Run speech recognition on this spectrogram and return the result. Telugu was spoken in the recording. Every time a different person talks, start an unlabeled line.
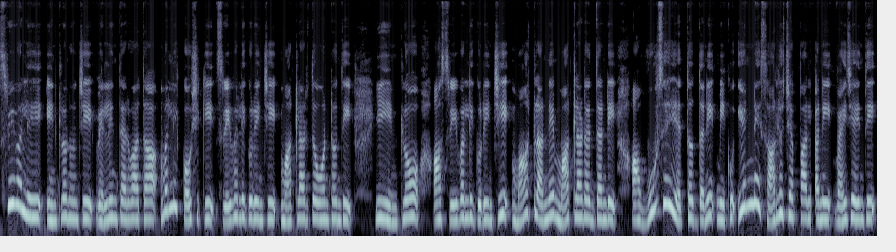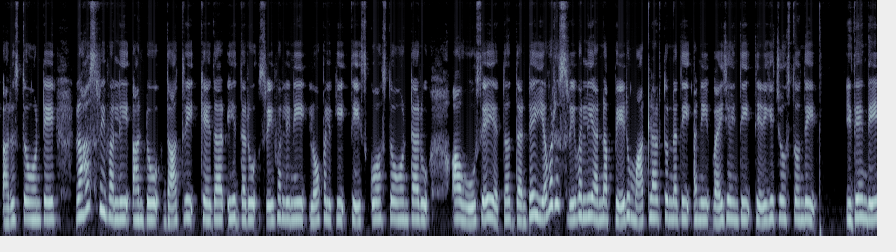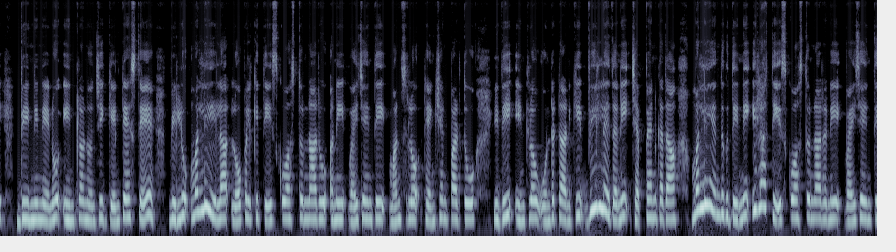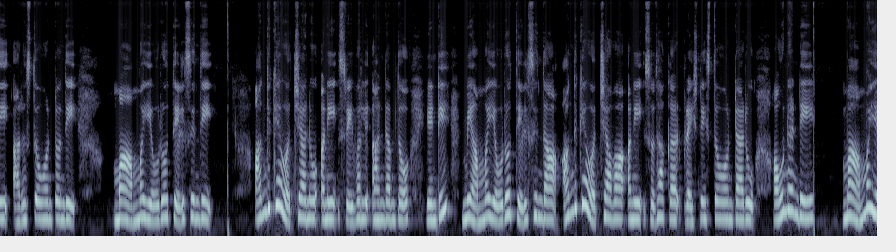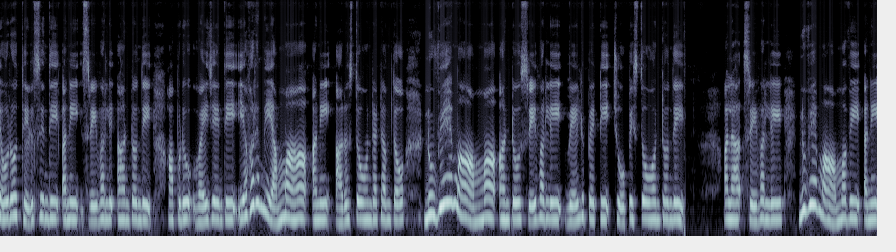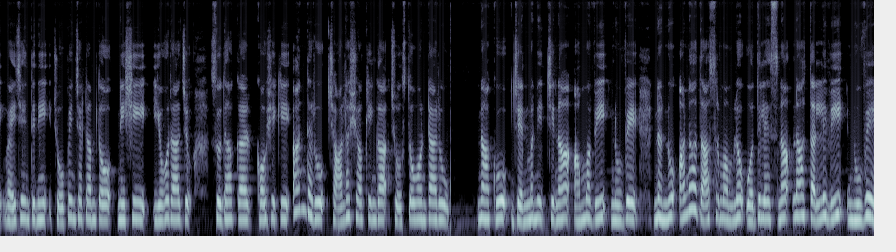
శ్రీవల్లి ఇంట్లో నుంచి వెళ్ళిన తర్వాత మళ్ళీ కౌశికి శ్రీవల్లి గురించి మాట్లాడుతూ ఉంటుంది. ఈ ఇంట్లో ఆ శ్రీవల్లి గురించి మాట్లాడనే మాట్లాడొద్దండి. ఆ ఊసే ఎత్తొద్దని మీకు ఎన్నిసార్లు చెప్పాలి అని వైజయంతి అరుస్తూ ఉంటే రా శ్రీవల్లి అంటూ దాత్రి కేదార్ ఇద్దరు శ్రీవల్లిని లోపలికి తీసుకువస్తూ ఉంటారు. ఆ ఊసే ఎత్తొద్దంటే ఎవరు శ్రీవల్లి అన్న పేరు మాట్లాడుతున్నది అని వైజయంతి తిరిగి చూస్తుంది. ఇదేంది? దీన్ని నేను ఇంట్లో నుంచి గెంటేస్తే వీళ్ళు మళ్ళీ ఇలా లోపలికి తీసుకువస్తున్నారు అని వైజయంతి మనసులో టెన్షన్ పడుతూ ఇది ఇంట్లో ఉండటానికి వీల్లేదని చెప్పాను కదా మళ్ళీ ఎందుకు దీన్ని ఇలా తీసుకువస్తున్నారని వైజయంతి అరుస్తూ ఉంటుంది. మా అమ్మ ఎవరో తెలిసింది. అందుకే వచ్చాను అని శ్రీవల్లి అనడంతో ఏంటి? మీ అమ్మ ఎవరో తెలిసిందా? అందుకే వచ్చావా? అని సుధాకర్ ప్రశ్నిస్తూ ఉంటారు. అవునండి. మా అమ్మ ఎవరో తెలిసింది అని శ్రీవల్లి అంటుంది. అప్పుడు వైజయంతి ఎవరు మీ అమ్మ? అని అరుస్తూ ఉండటంతో నువ్వే మా అమ్మ అంటూ శ్రీవల్లి వేలు పెట్టి చూపిస్తూ ఉంటుంది. అలా శ్రీవల్లి నువ్వే మా అమ్మవి అని వైజయంతిని చూపించటంతో నిషి యువరాజు సుధాకర్ కౌశికి అందరూ చాలా షాకింగ్గా చూస్తూ ఉంటారు. నాకు జన్మనిచ్చిన అమ్మవి నువ్వే. నన్ను అనాథాశ్రమంలో వదిలేసిన నా తల్లివి నువ్వే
